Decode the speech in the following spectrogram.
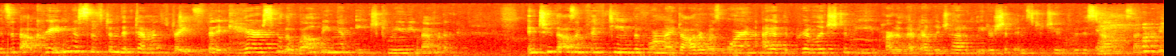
It's about creating a system that demonstrates that it cares for the well-being of each community member. In 2015, before my daughter was born, I had the privilege to be part of the Early Childhood Leadership Institute through the Snelling Center.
